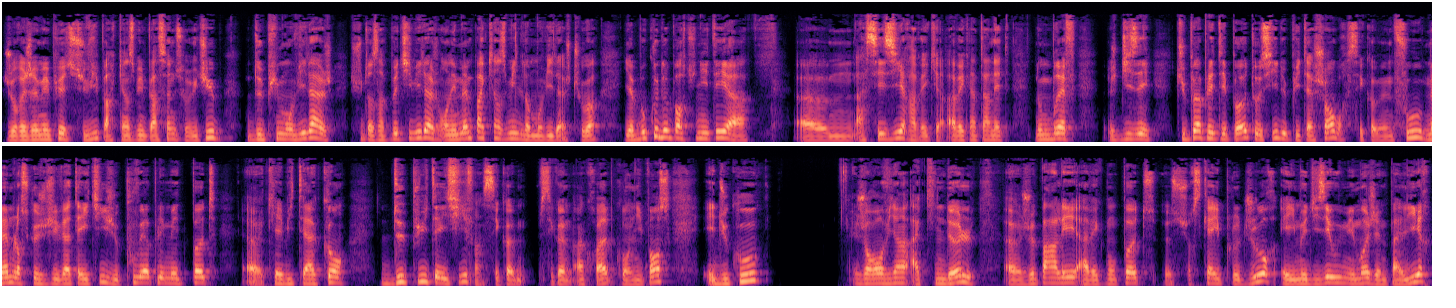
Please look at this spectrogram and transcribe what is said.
J'aurais jamais pu être suivi par 15 000 personnes sur YouTube depuis mon village. Je suis dans un petit village, on n'est même pas 15 000 dans mon village, tu vois. Il y a beaucoup d'opportunités à euh, à saisir avec avec internet. Donc bref, je disais, tu peux appeler tes potes aussi depuis ta chambre, c'est quand même fou. Même lorsque je vivais à Tahiti, je pouvais appeler mes potes euh, qui habitaient à Caen depuis Tahiti. Enfin, c'est quand même c'est quand même incroyable quand on y pense. Et du coup, J'en reviens à Kindle. Euh, je parlais avec mon pote euh, sur Skype l'autre jour et il me disait oui mais moi j'aime pas lire.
